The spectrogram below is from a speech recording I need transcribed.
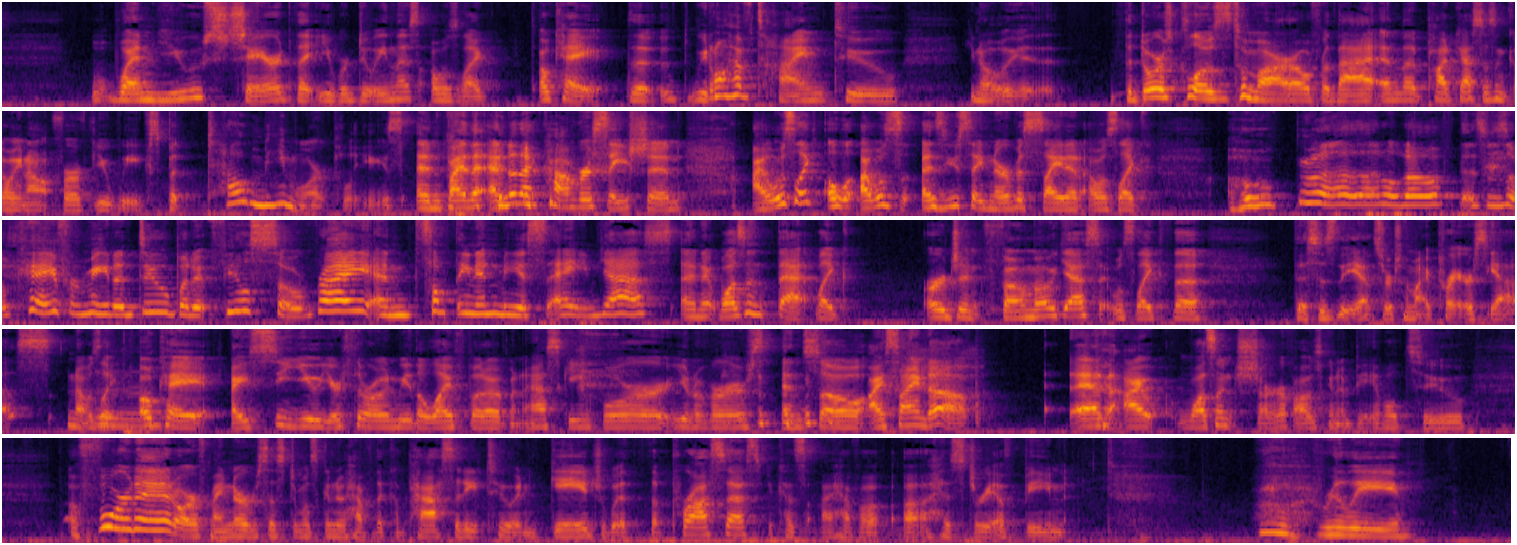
when you shared that you were doing this, I was like, okay, the, we don't have time to, you know, the doors close tomorrow for that and the podcast isn't going out for a few weeks but tell me more please and by the end of that conversation i was like i was as you say nervous sighted i was like oh i don't know if this is okay for me to do but it feels so right and something in me is saying yes and it wasn't that like urgent fomo yes it was like the this is the answer to my prayers yes. And i was like mm. okay i see you you're throwing me the lifeboat i've been asking for universe and so i signed up. And I wasn't sure if I was going to be able to afford it or if my nervous system was going to have the capacity to engage with the process because I have a, a history of being oh, really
